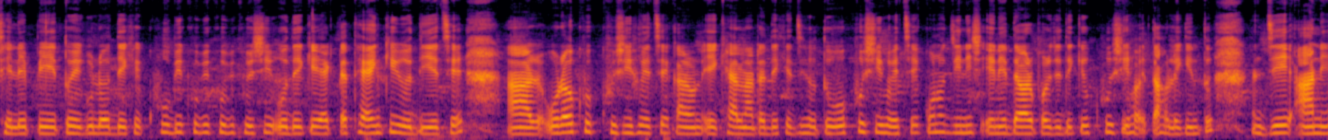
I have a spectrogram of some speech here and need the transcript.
ছেলে পেয়ে তো এগুলো দেখে খুবই খুবই খুবই খুশি। ওদেরকে একটা থ্যাংক ইউ দিয়েছে। আর ওরাও খুব খুশি হয়েছে কারণ এই খেলনাটা দেখে যেহেতু ও খুশি হয়েছে, কোনো জিনিস এনে দেওয়ার পর যদি কেউ খুশি হয় তাহলে কিন্তু যে আনে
